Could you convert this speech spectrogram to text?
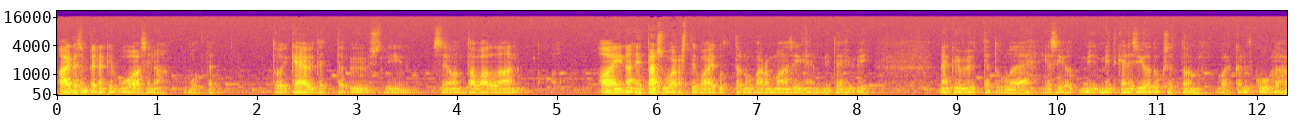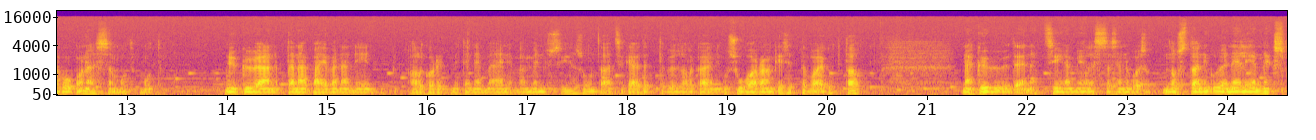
aikaisempinakin vuosina, mutta toi käytettävyys, niin se on tavallaan aina epäsuorasti vaikuttanut varmaan siihen, miten hyvin näkyvyyttä tulee ja sijo- mitkä ne sijoitukset on vaikka nyt Google-hakukoneessa, mutta mut nykyään tänä päivänä niin algoritmit enemmän enemmän mennyt siihen suuntaan, että se käytettävyys alkaa niin kuin suoraankin sitten vaikuttaa näkyvyyteen. Et siinä mielessä sen voisi nostaa niin kuin neljänneksi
